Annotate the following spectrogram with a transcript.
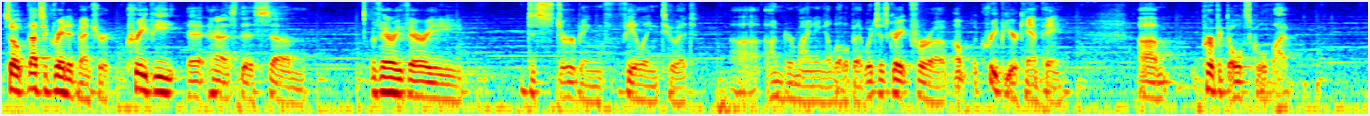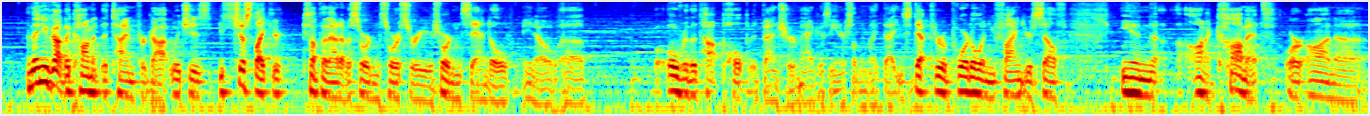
So that's a great adventure. Creepy. It has this um, very, very disturbing feeling to it, uh, undermining a little bit, which is great for a, a creepier campaign. Um, perfect old school vibe. And then you've got the Comet that Time Forgot, which is it's just like you're something out of a Sword and Sorcery or Sword and Sandal, you know, uh, over the top pulp adventure magazine or something like that. You step through a portal and you find yourself in on a comet or on a,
